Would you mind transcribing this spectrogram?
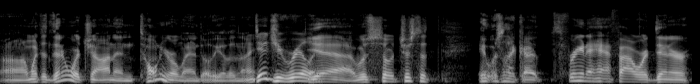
Uh, I went to dinner with John and Tony Orlando the other night. Did you really? Yeah, it was so just a. It was like a three and a half hour dinner,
